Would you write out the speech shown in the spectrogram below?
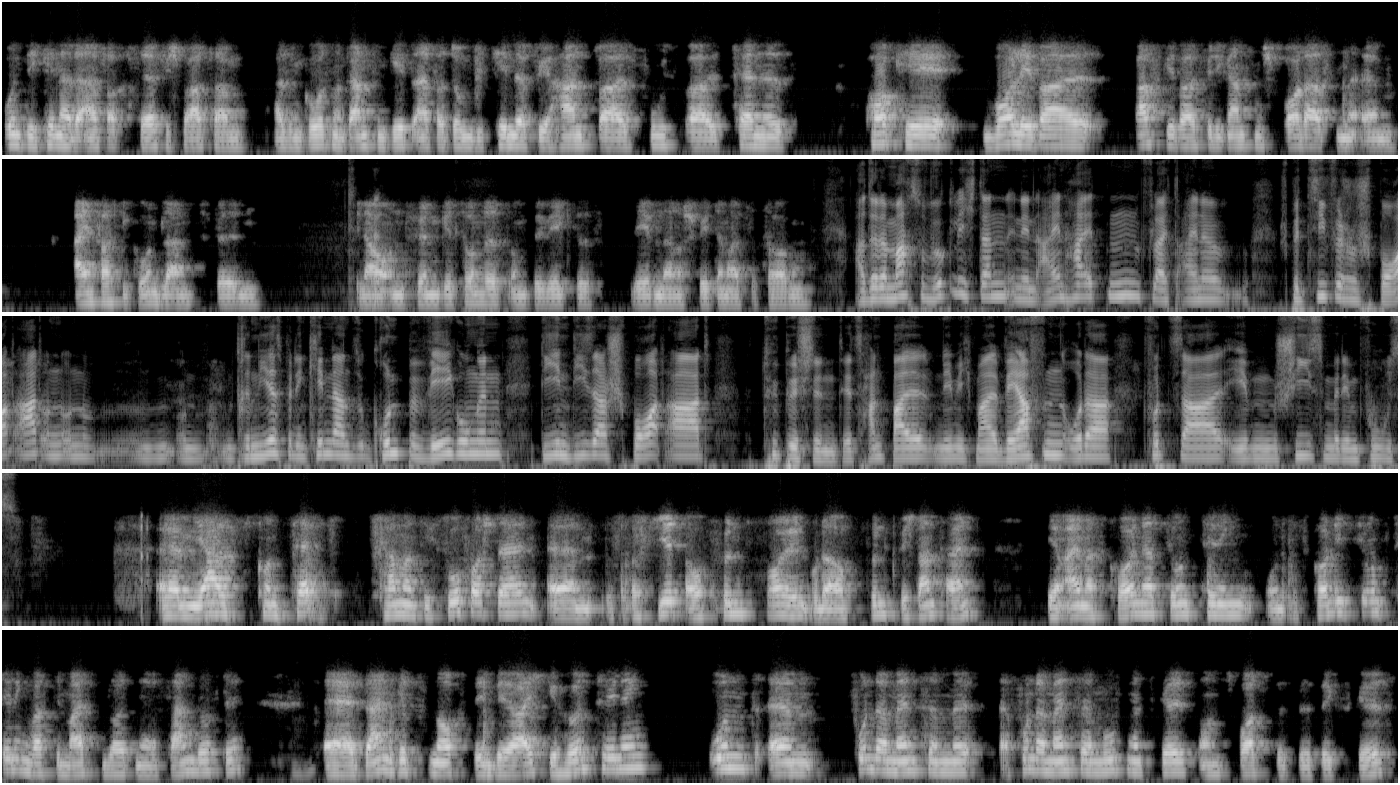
und die Kinder da einfach sehr viel Spaß haben. Also im Großen und Ganzen geht es einfach darum, die Kinder für Handball, Fußball, Tennis, Hockey, Volleyball, Basketball, für die ganzen Sportarten ähm, einfach die Grundlagen zu bilden. Genau, und für ein gesundes und bewegtes Leben dann auch später mal zu sorgen. Also dann machst du wirklich dann in den Einheiten vielleicht eine spezifische Sportart und, und, und, und trainierst mit den Kindern so Grundbewegungen, die in dieser Sportart typisch sind. Jetzt Handball nehme ich mal werfen oder Futsal eben schießen mit dem Fuß. Ähm, ja, das Konzept kann man sich so vorstellen, ähm, es basiert auf fünf Säulen oder auf fünf Bestandteilen. Wir haben einmal das Koordinationstraining und das Konditionstraining, was die meisten Leuten ja sagen dürfte. Äh, dann gibt's noch den Bereich Gehirntraining und ähm, Fundamental, äh, Fundamental Movement Skills und Sport Specific Skills.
